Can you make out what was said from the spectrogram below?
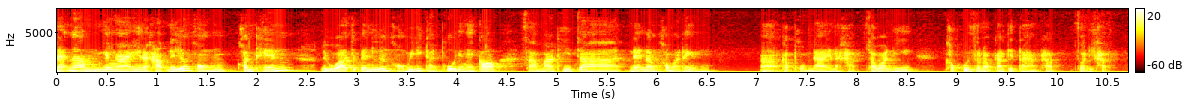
แนะนำยังไงนะครับในเรื่องของคอนเทนต์หรือว่าจะเป็นเรื่องของวิธีการพูดยังไงก็สามารถที่จะแนะนำเข้ามาถึงกับผมได้นะครับสำหรับวันนี้ขอบคุณสำหรับการติดตามครับ สวัสดีครับ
